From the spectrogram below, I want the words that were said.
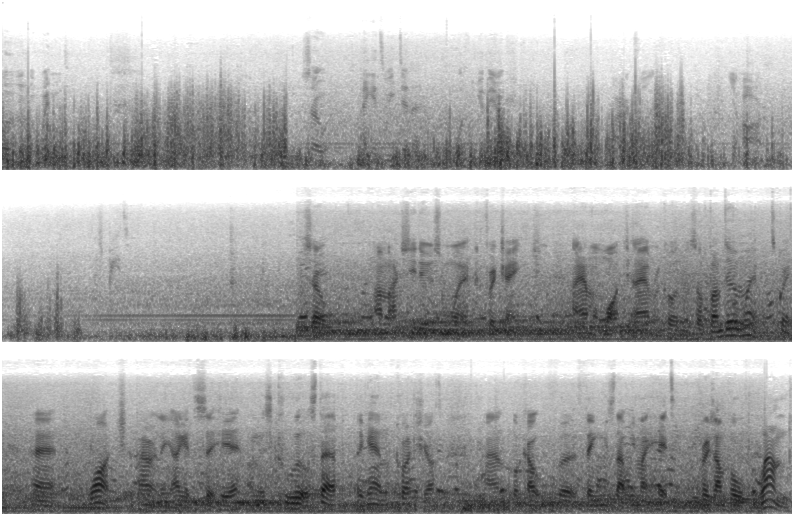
Other than the wind. So I get to eat dinner, looking at the ocean. So I'm actually doing some work for a change. I am on watch I am recording myself, but I'm doing work. It's great. Uh, watch. Apparently, I get to sit here on this cool little step again, cross shot, and look out for things that we might hit. For example, land,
